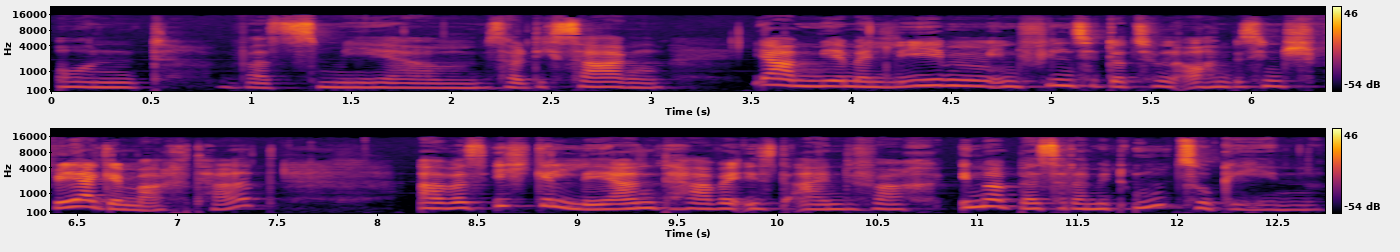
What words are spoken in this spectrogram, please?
und was mir, wie sollte ich sagen, ja, mir mein Leben in vielen Situationen auch ein bisschen schwer gemacht hat. Aber was ich gelernt habe, ist einfach immer besser damit umzugehen.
